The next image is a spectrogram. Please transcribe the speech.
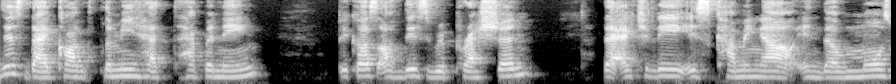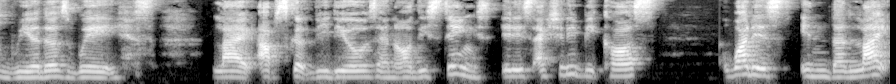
this dichotomy ha- happening because of this repression that actually is coming out in the most weirdest ways, like upskirt videos and all these things. It is actually because what is in the light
